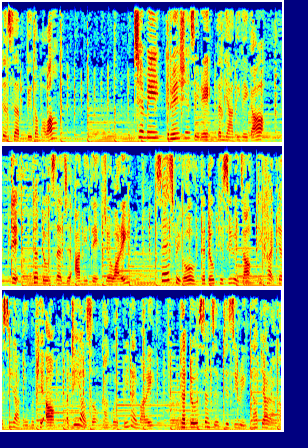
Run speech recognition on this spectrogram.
တင်ဆက်ပေးသွားမှာပါ။ချင်းမီဂရင်းရှင်းစေတဲ့တမယာသီးလေးက တစ်တက်တိုးဆက်ကျအာနိသင်ကျွဲပါရီ cells တွေကိုဓာတ်တိုးပစ္စည်းတွေကြောင့်ထိခိုက်ပျက်စီးတာမျိုးမဖြစ်အောင်အထည်ရောက်ဆုံးကာကွယ်ပေးနိုင်ပါတယ်။ဓာတ်တိုးဆန့်ကျင်ပစ္စည်းတွေများပြားတာက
